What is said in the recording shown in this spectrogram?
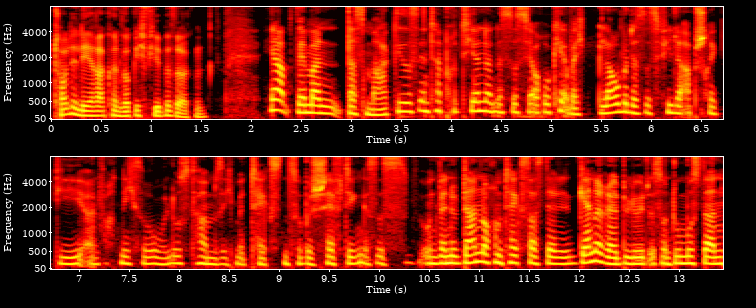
tolle Lehrer können wirklich viel bewirken. Ja, wenn man das mag, dieses Interpretieren, dann ist das ja auch okay. Aber ich glaube, dass es viele abschreckt, die einfach nicht so Lust haben, sich mit Texten zu beschäftigen. Es ist, und wenn du dann noch einen Text hast, der generell blöd ist und du musst dann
